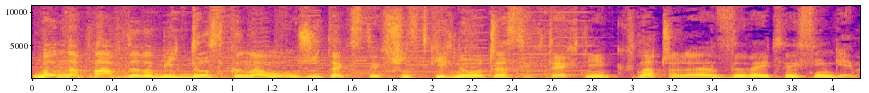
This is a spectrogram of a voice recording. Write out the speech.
Bo naprawdę robi doskonały użytek z tych wszystkich nowoczesnych technik na czele z ray tracingiem.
